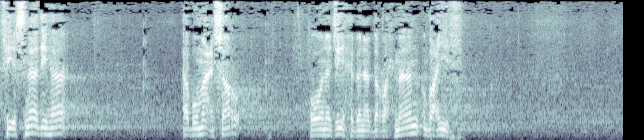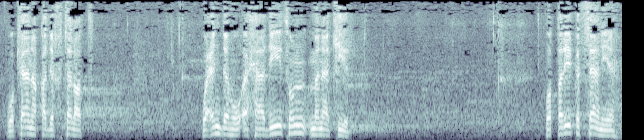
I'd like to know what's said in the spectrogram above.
في إسنادها أبو معشر وهو نجيح بن عبد الرحمن ضعيف. وكان قد اختلط وعنده أحاديث مناكير. والطريقة الثانية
